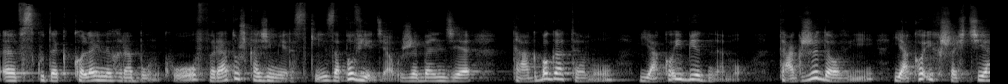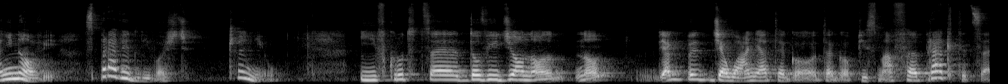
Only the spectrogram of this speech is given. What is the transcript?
e, wskutek kolejnych rabunków, ratusz kazimierski zapowiedział, że będzie tak bogatemu, jako i biednemu tak Żydowi, jako i chrześcijaninowi. Sprawiedliwość czynił. I wkrótce dowiedziono no, jakby działania tego, tego pisma w praktyce.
